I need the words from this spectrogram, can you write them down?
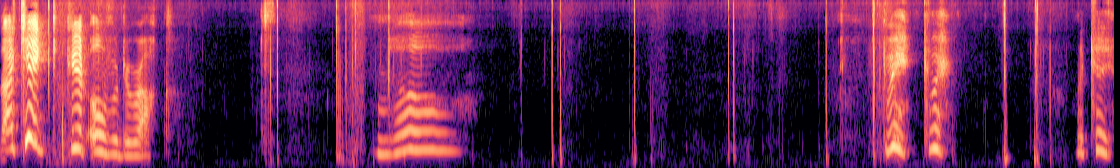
I can't get over the rock. No. Come here, come here. I'm gonna kill you.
